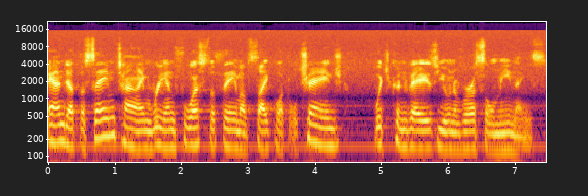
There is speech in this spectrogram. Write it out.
and at the same time reinforce the theme of cyclical change, which conveys universal meanings.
